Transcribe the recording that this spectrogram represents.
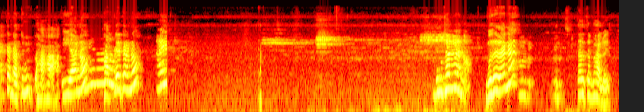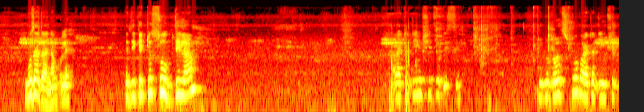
একটা না তুমি হা- হা- হা- ই আনো হাফ প্লেট আনো। বোঝা যায় না। বোঝা যায় না? তাহলে তো ভালোই। বোঝা যায় না বলে। এদিকে একটু স্যুপ দিলাম। আর একটা ডিম সিদ্ধ দিচ্ছি। নুডলস স্যুপ আর একটা ডিম সিদ্ধ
